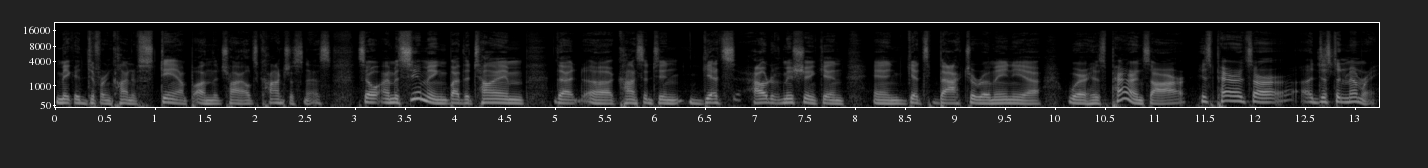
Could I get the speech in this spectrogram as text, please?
make a different kind of stamp on the child's consciousness. So I'm assuming by the time that uh, Constantin gets out of Michigan and gets back to Romania, where his parents are, his parents are a distant memory.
